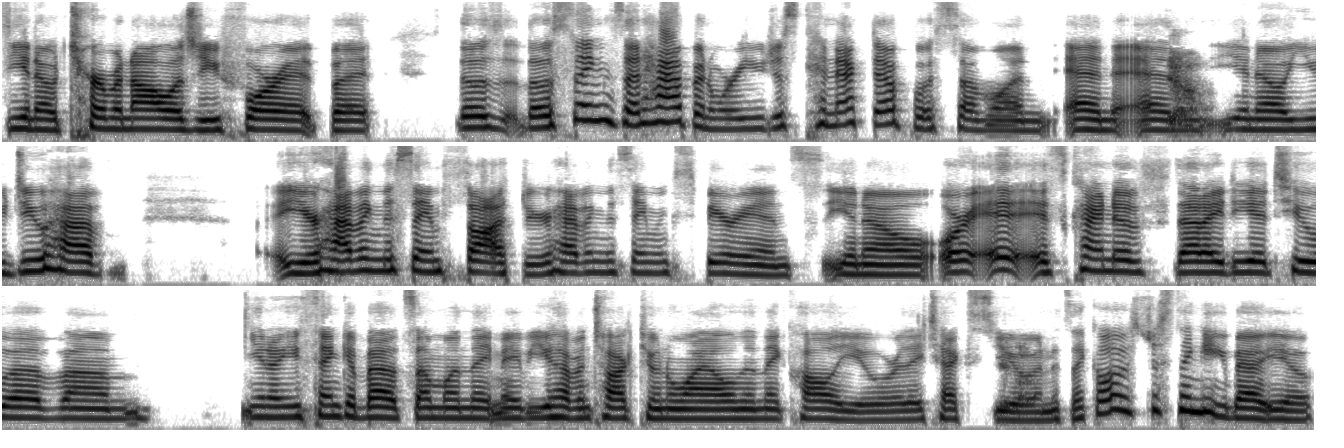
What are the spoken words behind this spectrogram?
you know terminology for it but those those things that happen where you just connect up with someone and and yeah. you know you do have you're having the same thought or you're having the same experience you know or it, it's kind of that idea too of um you know, you think about someone that maybe you haven't talked to in a while and then they call you or they text you yeah. and it's like, oh, I was just thinking about you,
